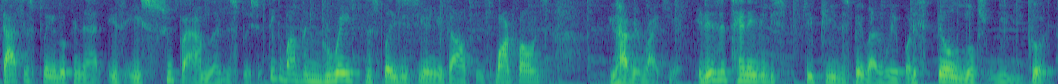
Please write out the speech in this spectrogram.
that display you're looking at is a Super AMOLED display. So think about the great displays you see on your Galaxy smartphones. You have it right here. It is a 1080p display, by the way, but it still looks really good,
